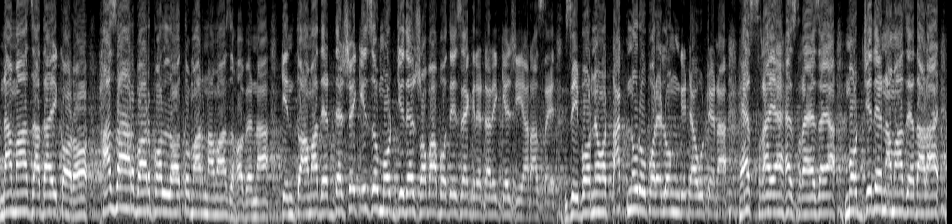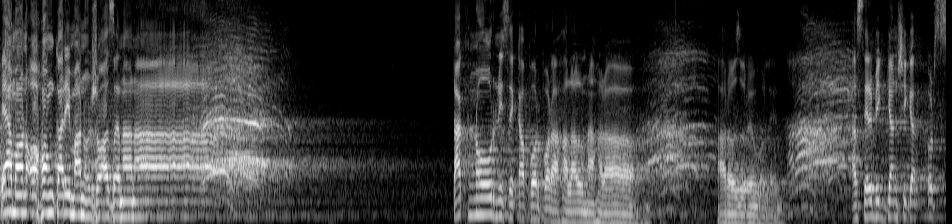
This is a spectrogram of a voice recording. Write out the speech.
নামাজ আদায় করো। হাজার বার পড়ল, তোমার নামাজ হবে না। কিন্তু আমাদের দেশে কিছু মসজিদের সভাপতি সেক্রেটারি কেশিয়ার আছে। জীবনেও টাকনুর উপরে লঙ্গিটা উঠে না। হেসরায়া হেসরায়া যায়, মসজিদে নামাজে দাঁড়ায়। এমন অহংকারী মানুষও আছে না না। টাকনোর নিচে কাপড় পরা হালাল না হারাম। আরও জোরে বলেন। আজকের বিজ্ঞান স্বীকার করছে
